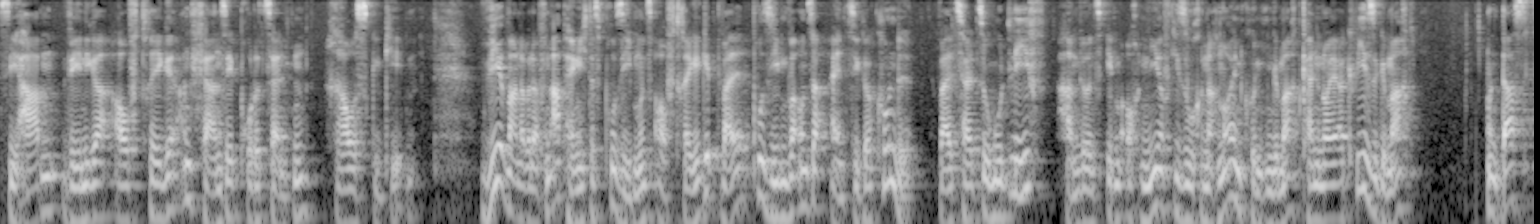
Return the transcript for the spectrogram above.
sie haben weniger Aufträge an Fernsehproduzenten rausgegeben. Wir waren aber davon abhängig, dass ProSieben uns Aufträge gibt, weil ProSieben war unser einziger Kunde. Weil es halt so gut lief, haben wir uns eben auch nie auf die Suche nach neuen Kunden gemacht, keine neue Akquise gemacht. Und das,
